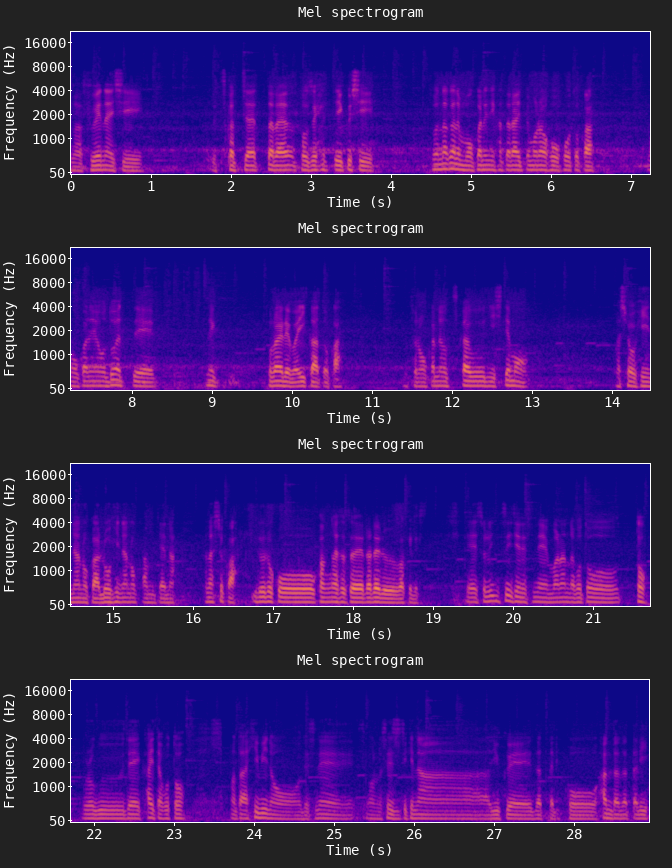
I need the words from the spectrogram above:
が増えないし使っちゃったら当然減っていくしその中でもお金に働いてもらう方法とかお金をどうやって、ね、捉えればいいかとかそのお金を使うにしても、まあ、消費なのか浪費なのかみたいな話とかいろいろこう考えさせられるわけです。えそれについてですね、学んだことと、ブログで書いたこと、また日々のですね、その政治的な行方だったり、こう判断だったり、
